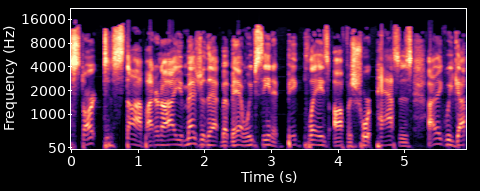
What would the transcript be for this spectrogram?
start to stop. I don't know how you measure that, but man, we've seen it. Big plays off of short passes. I think we got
